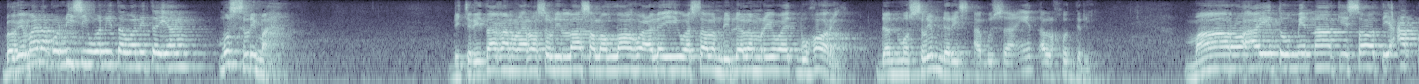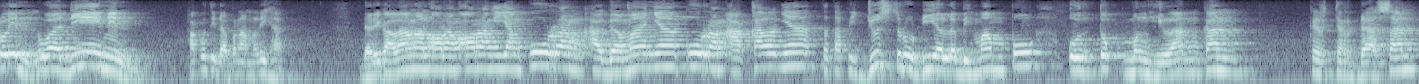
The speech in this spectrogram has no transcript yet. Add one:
Bagaimana kondisi wanita-wanita yang muslimah? Diceritakan oleh Rasulullah sallallahu alaihi wasallam di dalam riwayat Bukhari dan Muslim dari Abu Sa'id Al-Khudri. Ma ra'aitu aqlin. Aku tidak pernah melihat dari kalangan orang-orang yang kurang agamanya, kurang akalnya, tetapi justru dia lebih mampu untuk menghilangkan kecerdasan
